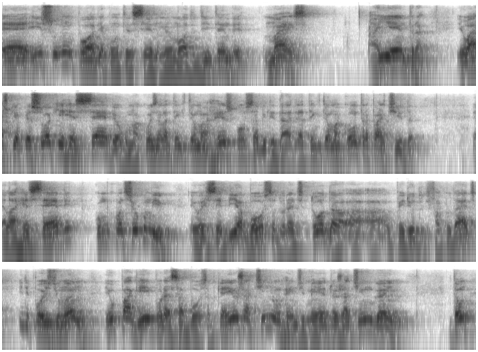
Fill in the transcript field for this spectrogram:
É, isso não pode acontecer, no meu modo de entender. Mas aí entra eu acho que a pessoa que recebe alguma coisa, ela tem que ter uma responsabilidade, ela tem que ter uma contrapartida. Ela recebe, como aconteceu comigo. Eu recebi a bolsa durante todo a, a, o período de faculdade e depois de um ano eu paguei por essa bolsa, porque aí eu já tinha um rendimento, eu já tinha um ganho. Então,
